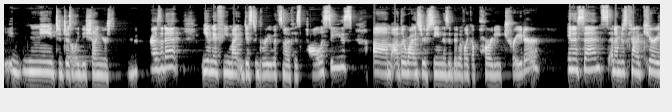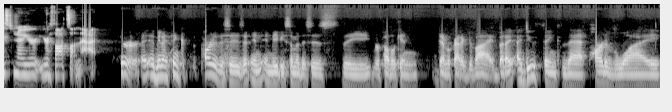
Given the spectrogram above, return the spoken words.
need to just be showing your president, even if you might disagree with some of his policies. Um, otherwise, you're seen as a bit of like a party traitor in a sense. And I'm just kind of curious to know your your thoughts on that. Sure. I mean, I think part of this is, and, and maybe some of this is the Republican Democratic divide, but I, I do think that part of why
